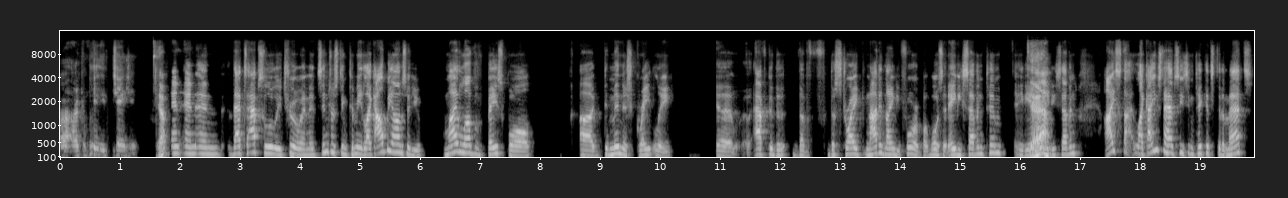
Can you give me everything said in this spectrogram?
uh, are completely changing. Yeah. And and and that's absolutely true and it's interesting to me like i'll be honest with you my love of baseball uh diminished greatly uh, after the the the strike not in 94 but what was it 87 tim? 88 Yeah. 87 i st- like i used to have season tickets to the mets.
